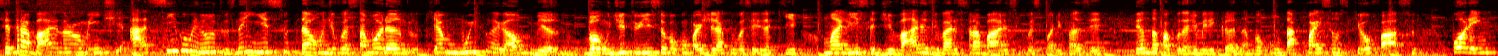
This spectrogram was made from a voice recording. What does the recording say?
você trabalha normalmente a 5 minutos, nem isso, da onde você está morando, que é muito legal mesmo. Bom, dito isso, eu vou compartilhar com vocês aqui uma lista de vários e vários trabalhos que vocês podem fazer dentro da faculdade americana. Vou contar quais são os que eu faço, porém,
